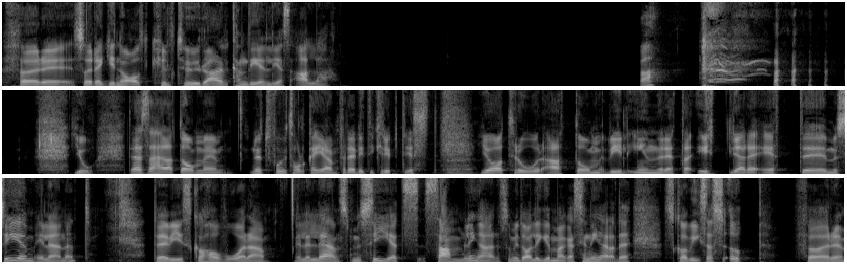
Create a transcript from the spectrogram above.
för eh, så regionalt kulturarv kan delges alla. Va? Jo, det är så här att de, eh, nu får vi tolka igen för det är lite kryptiskt. Mm. Jag tror att de vill inrätta ytterligare ett eh, museum i länet. Där vi ska ha våra, eller länsmuseets samlingar som idag ligger magasinerade, ska visas upp för, eh,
